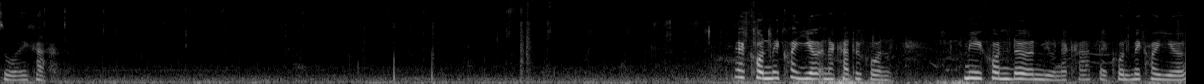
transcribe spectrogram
สวยค่ะ แต่คนไม่ค่อยเยอะนะคะ ทุกคน มีคนเดินอยู่นะคะ แต่คนไม่ค่อยเยอะ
